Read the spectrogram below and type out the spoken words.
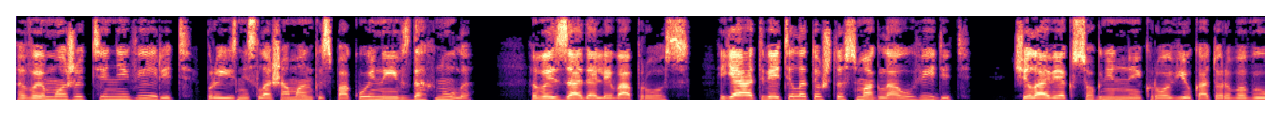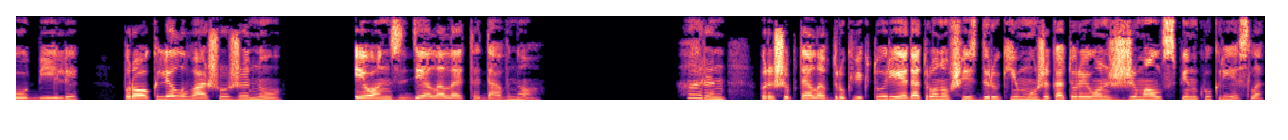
«Вы можете не верить», — произнесла шаманка спокойно и вздохнула. «Вы задали вопрос. Я ответила то, что смогла увидеть. Человек с огненной кровью, которого вы убили, проклял вашу жену. И он сделал это давно». «Аарон», — прошептала вдруг Виктория, дотронувшись до руки мужа, которой он сжимал спинку кресла.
